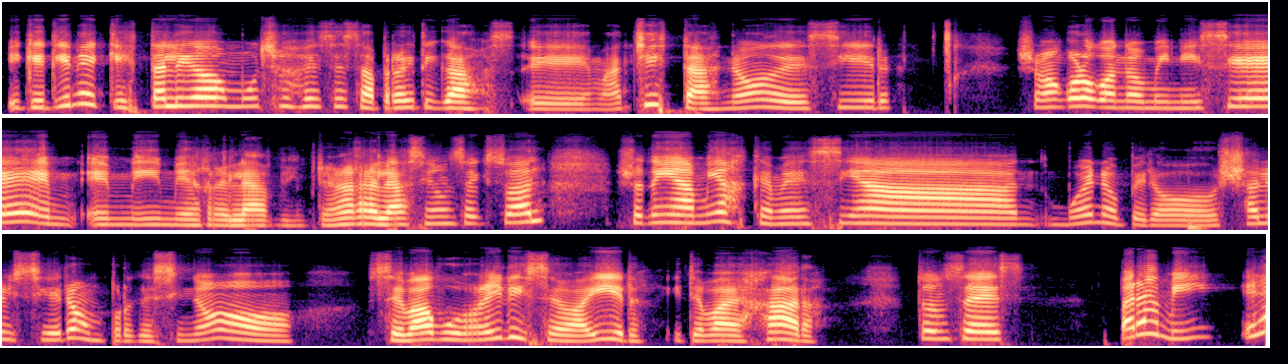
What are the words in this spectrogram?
y que tiene que estar ligado muchas veces a prácticas eh, machistas, ¿no? De decir, yo me acuerdo cuando me inicié en, mi, mi, primera relación sexual, yo tenía amigas que me decían, bueno, pero ya lo hicieron, porque si no, se va a aburrir y se va a ir y te va a dejar. Entonces, para mí era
